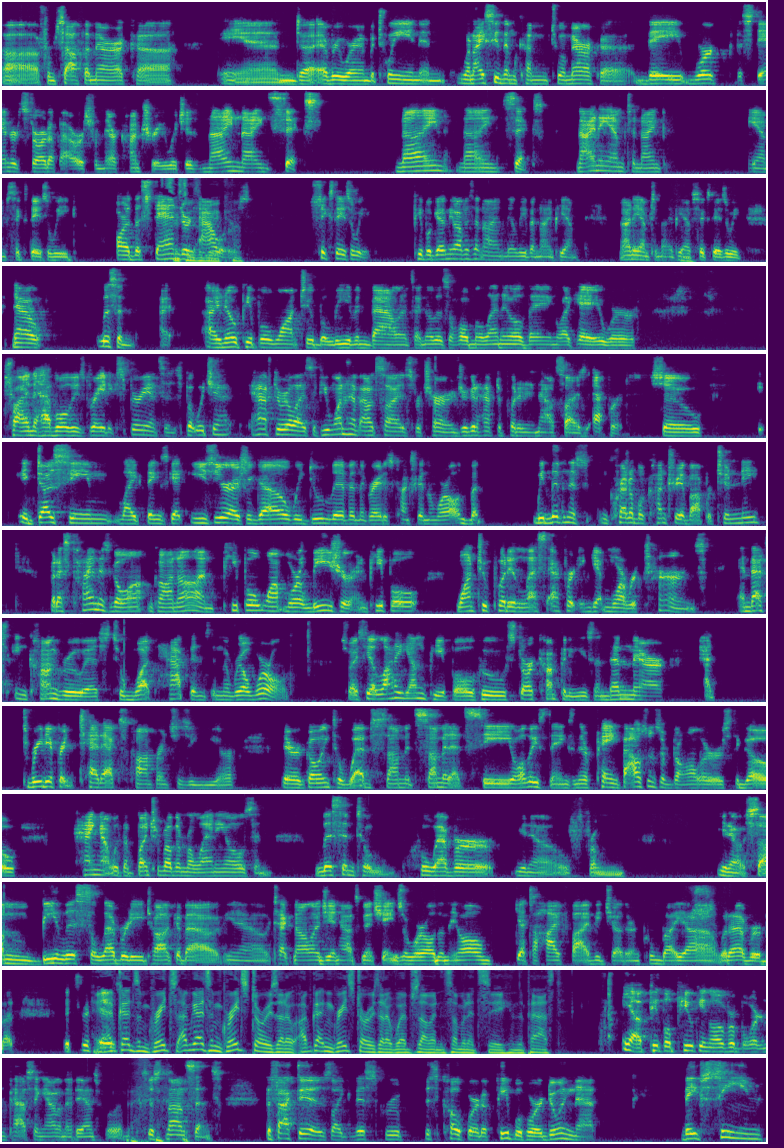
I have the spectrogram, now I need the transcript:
uh, from South America, and uh, everywhere in between. And when I see them come to America, they work the standard startup hours from their country, which is 996. 996. 9 a.m. to 9 p.m., six days a week, are the standard hours. Week, huh? Six days a week. People get in the office at 9, they leave at 9 p.m. 9 a.m. to 9 p.m., six days a week. Now, listen, I, I know people want to believe in balance. I know there's a whole millennial thing like, hey, we're trying to have all these great experiences. But what you have to realize, if you want to have outsized returns, you're going to have to put in an outsized effort. So it, does seem like things get easier as you go. We do live in the greatest country in the world, but we live in this incredible country of opportunity. But as time has go on, gone on, people want more leisure and people want to put in less effort and get more returns. And that's incongruous to what happens in the real world. So I see a lot of young people who start companies and then they're three different TEDx conferences a year. They're going to Web Summit, Summit at Sea, all these things, and they're paying thousands of dollars to go hang out with a bunch of other millennials and listen to whoever, you know, from you know, some B-list celebrity talk about, you know, technology and how it's going to change the world, and they all get to high five each other and kumbaya, whatever. But the truth hey, is, I've got some great, I've got some great stories out of, I've gotten great stories out of Web Summit and Summit at Sea in the past yeah, people puking overboard and passing out on the dance floor. It's just nonsense. The fact is, like this group, this cohort of people who are doing that, they've seen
